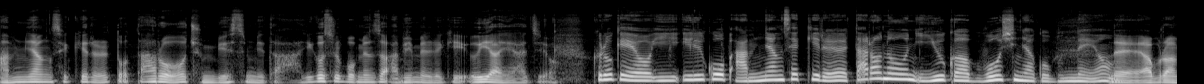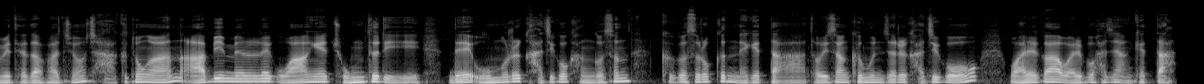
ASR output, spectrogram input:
암양 새끼를 또 따로 준비했습니다. 이것을 보면서 아비멜렉이 의아해하지요. 그러게요. 이 일곱 암양 새끼를 따로 놓은 이유가 무엇이냐고 묻네요. 네, 아브라함이 대답하죠. 자, 그동안 아비멜렉 왕의 종들이 내 우물을 가지고 간 것은 그것으로 끝내겠다. 더 이상 그 문제를 가지고 왈가왈부하지 않겠다.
